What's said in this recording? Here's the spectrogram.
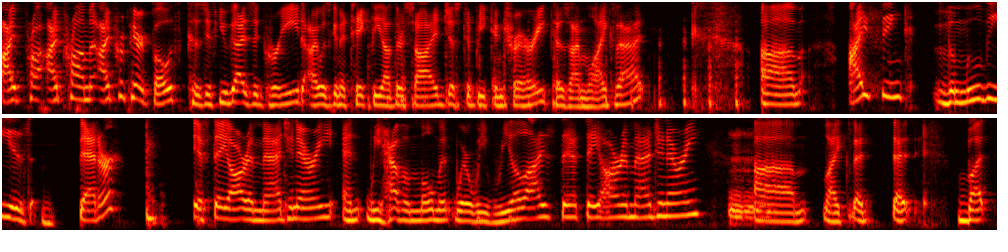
I pro- I prom- I prepared both because if you guys agreed, I was going to take the other side just to be contrary because I'm like that. Um, I think the movie is better if they are imaginary, and we have a moment where we realize that they are imaginary, mm-hmm. um, like that. That, but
